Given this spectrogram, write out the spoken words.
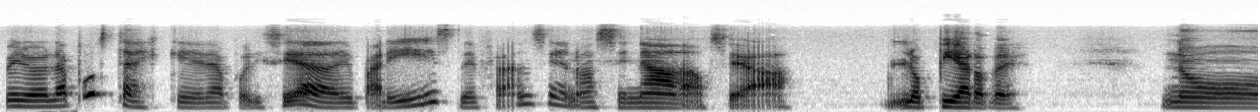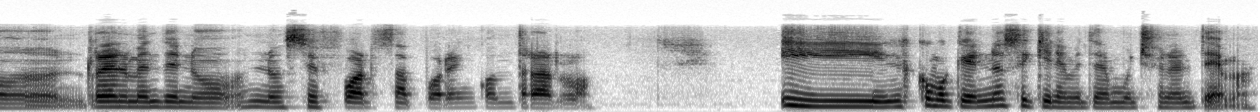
pero la apuesta es que la policía de París, de Francia, no hace nada, o sea, lo pierde. No, realmente no, no se esfuerza por encontrarlo. Y es como que no se quiere meter mucho en el tema.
